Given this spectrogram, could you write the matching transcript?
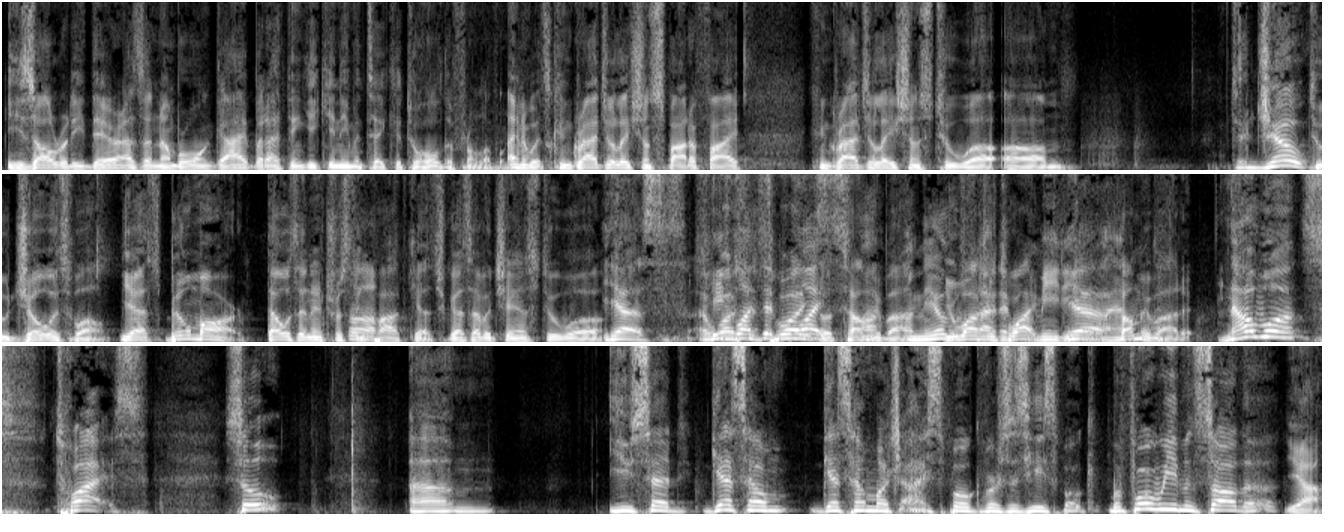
He's already there as a number one guy, but I think he can even take it to a whole different level. Anyways, congratulations, Spotify. Congratulations to uh, um, to Joe. To Joe as well. Yes, Bill Maher. That was an interesting Oh. podcast. You guys have a chance to. Uh, Yes, I He's watched, watched it it twice. twice. So tell me about On- on it. the other You watched it twice. media Yeah, land. Tell me about it. Not once, twice. So, um, you said guess how guess how much I spoke versus he spoke before we even saw the Yeah.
